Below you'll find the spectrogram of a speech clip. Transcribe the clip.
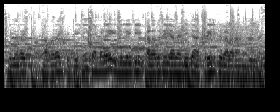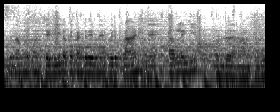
ക്ലിയർ ആയി കവറായി കിട്ടി ഇനി നമ്മൾ ഇതിലേക്ക് കളർ ചെയ്യാൻ വേണ്ടിയിട്ട് അക്രീലിക് കളറാണ് ഇത് നമ്മളിപ്പോൾ ചെടിയിലൊക്കെ കണ്ടുവരുന്ന ഒരു പ്രാണിയില്ലേ? കളറിലേക്ക് കൊണ്ടുവരണം നമുക്കിത്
